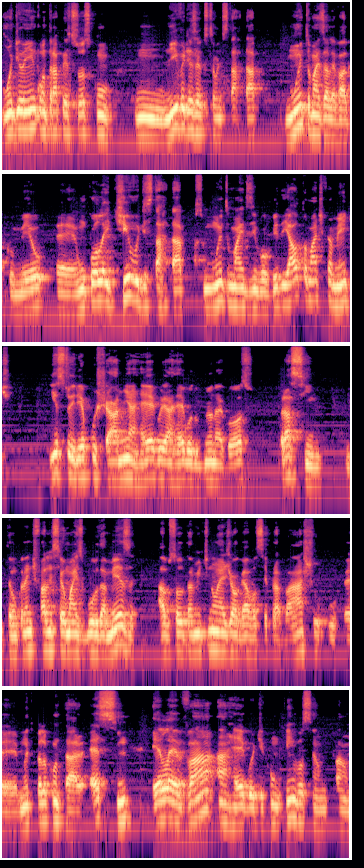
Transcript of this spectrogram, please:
onde eu ia encontrar pessoas com um nível de execução de startup muito mais elevado que o meu, é, um coletivo de startups muito mais desenvolvido e automaticamente isso iria puxar a minha régua e a régua do meu negócio para cima. Então, quando a gente fala em ser o mais burro da mesa, absolutamente não é jogar você para baixo, é, muito pelo contrário, é sim elevar a régua de com quem você está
